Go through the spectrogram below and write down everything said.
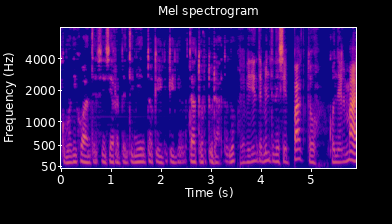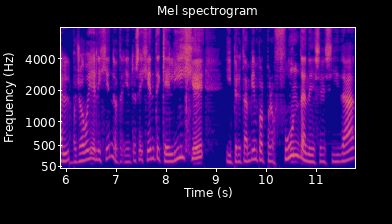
como dijo antes, ese arrepentimiento que, está torturando, ¿no? Evidentemente en ese pacto con el mal, pues yo voy eligiendo, y entonces hay gente que elige, y pero también por profunda necesidad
